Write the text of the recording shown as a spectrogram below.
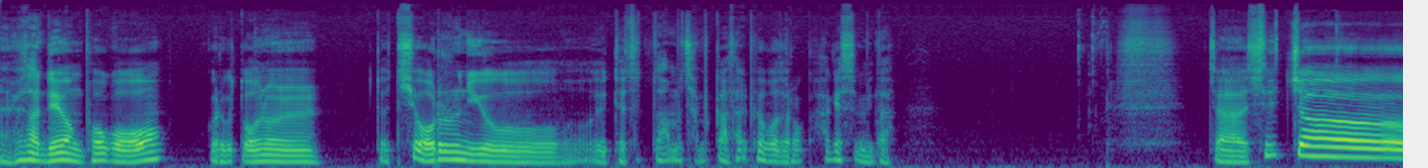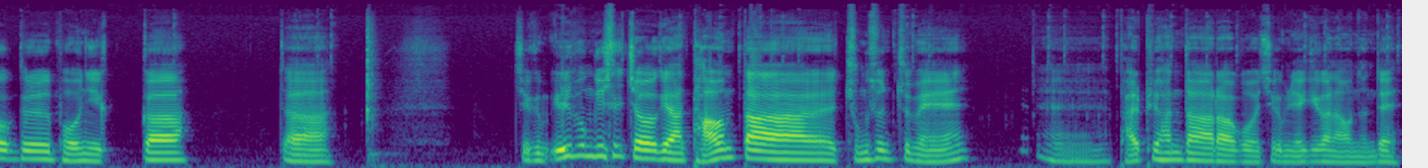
회사 내용 보고 그리고 또 오늘 또 튀어오르는 이유에 대해서 또 한번 잠깐 살펴보도록 하겠습니다. 자, 실적을 보니까 자, 지금 1분기 실적이 한 다음 달 중순쯤에 에, 발표한다라고 지금 얘기가 나오는데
